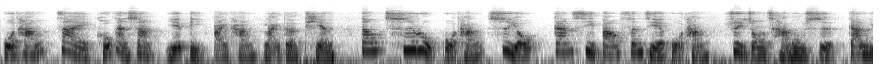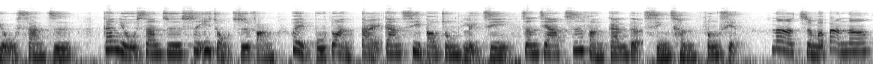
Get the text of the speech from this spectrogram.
果糖在口感上也比白糖来得甜。当吃入果糖，是由肝细胞分解果糖，最终产物是甘油三酯。甘油三酯是一种脂肪，会不断在肝细胞中累积，增加脂肪肝的形成风险。那怎么办呢？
